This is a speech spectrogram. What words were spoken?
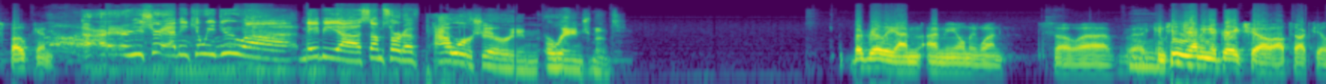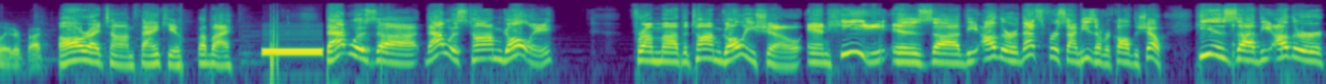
spoken. are, are you sure? I mean, can we do uh, maybe uh, some sort of power sharing arrangement. But really, I'm I'm the only one. So uh, uh, continue having a great show. I'll talk to you later. Bye. All right, Tom. Thank you. Bye bye. That was uh, that was Tom Gully from uh, the Tom Gully Show, and he is uh, the other. That's the first time he's ever called the show. He is uh, the other.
